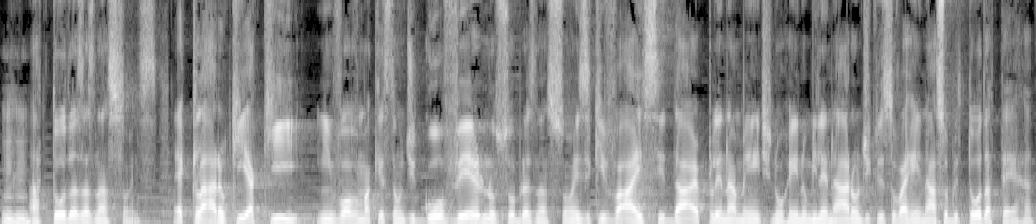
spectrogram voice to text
uhum. a todas as nações. É claro que aqui envolve uma questão de governo sobre as nações e que vai se dar plenamente no reino milenário, onde Cristo vai reinar sobre toda a terra,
